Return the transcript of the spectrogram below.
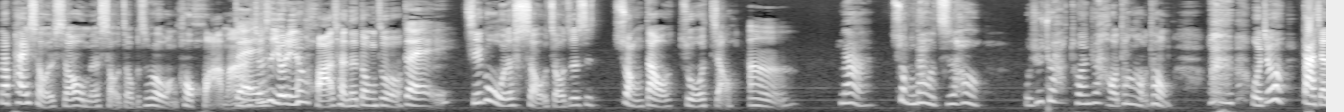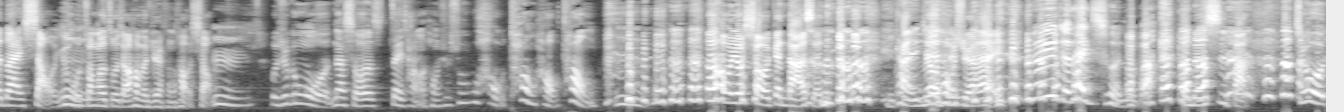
那拍手的时候，我们的手肘不是会往后滑吗？对，就是有点像划船的动作。对。结果我的手肘就是撞到桌角。嗯。那撞到之后。我就觉得突然觉得好痛好痛，我就大家都在笑，因为我撞到桌角，嗯、他们觉得很好笑。嗯，我就跟我那时候在场的同学说：“我好痛好痛。”嗯，那他们又笑得更大声。你看，没有同学爱，因为又觉得太蠢了吧？可能是吧。结果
